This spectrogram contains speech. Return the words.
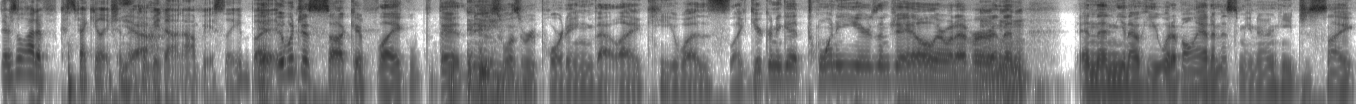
there's a lot of speculation that could be done, obviously. But It, it would just suck if like the news was reporting that like he was like you're gonna get 20 years in jail or whatever, and then mm-hmm. and then you know he would have only had a misdemeanor, and he just like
